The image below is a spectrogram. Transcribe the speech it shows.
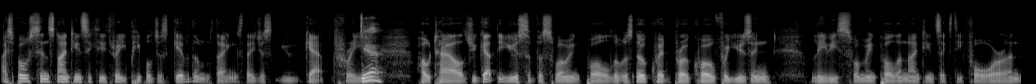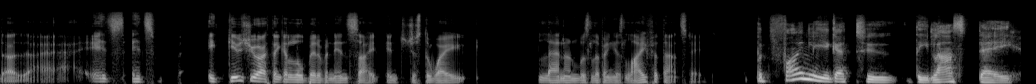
I suppose since 1963, people just give them things. They just you get free Yeah. hotels. You get the use of a swimming pool. There was no quid pro quo for using Levy's swimming pool in 1964, and uh, it's it's it gives you, I think, a little bit of an insight into just the way Lennon was living his life at that stage. But finally, you get to the last day,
